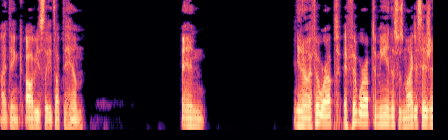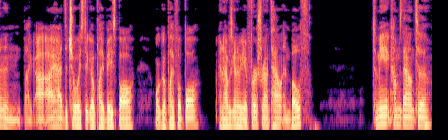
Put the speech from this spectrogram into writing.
I think obviously it's up to him. And you know, if it were up if it were up to me and this was my decision and like I, I had the choice to go play baseball or go play football and I was going to be a first round talent in both, to me it comes down to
